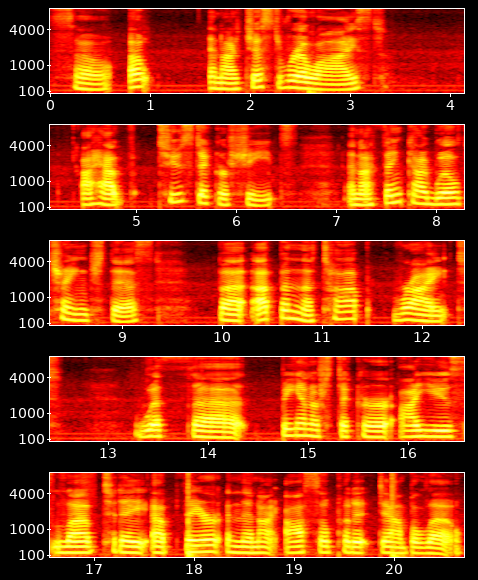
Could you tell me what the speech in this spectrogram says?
So, oh, and I just realized I have two sticker sheets and I think I will change this but up in the top right with the banner sticker, I use Love Today up there, and then I also put it down below.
